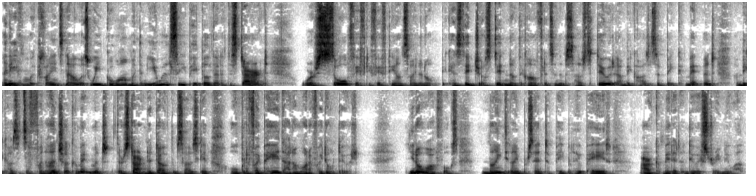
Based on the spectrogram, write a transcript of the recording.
And mm. even with clients now, as we go on with them, you will see people that at the start were so 50 50 on signing up because they just didn't have the confidence in themselves to do it. And because it's a big commitment and because it's a financial commitment, they're starting to doubt themselves again. Oh, but if I pay that, and what if I don't do it? You know what, folks? 99% of people who pay it are committed and do extremely well.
